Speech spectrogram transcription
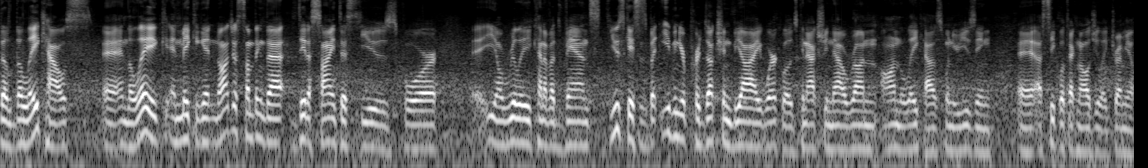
the, the lake house and the lake and making it not just something that data scientists use for Eh, you know, really kind of advanced use cases, but even your production BI workloads can actually now run on the lakehouse when you're using eh, a, a SQL technology like Dremio.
